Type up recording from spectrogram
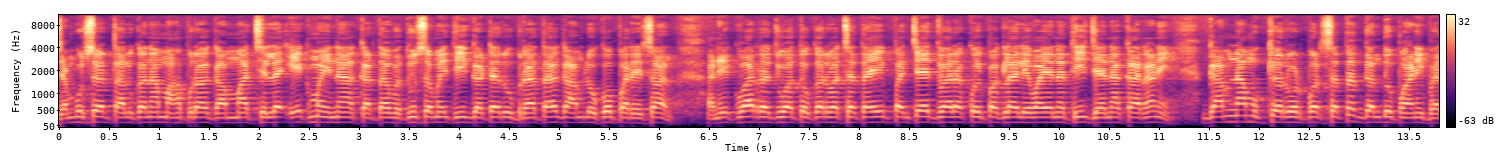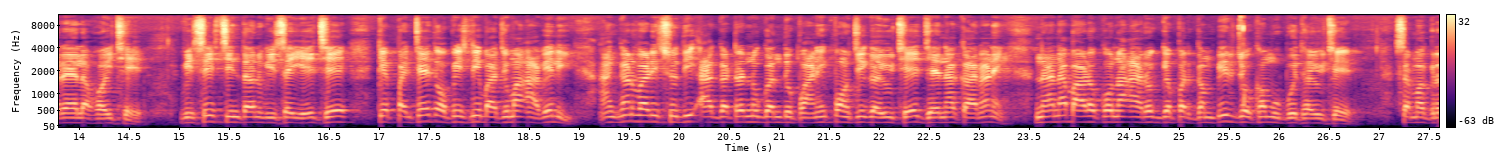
જંબુસર તાલુકાના મહાપુરા ગામમાં છેલ્લા એક મહિના કરતાં વધુ સમયથી ગટર ઉભરાતા ગામ લોકો પરેશાન અનેકવાર રજૂઆતો કરવા છતાંય પંચાયત દ્વારા કોઈ પગલાં લેવાયા નથી, જેના કારણે ગામના મુખ્ય રોડ પર સતત ગંદુ પાણી ભરાયેલા હોય છે. વિશેષ ચિંતાનો વિષય એ છે કે પંચાયત ઓફિસની બાજુમાં આવેલી આંગણવાડી સુધી આ ગટરનું ગંદુ પાણી પહોંચી ગયું છે, જેના કારણે નાના બાળકોના આરોગ્ય પર ગંભીર જોખમ ઊભું થયું છે. સમગ્ર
